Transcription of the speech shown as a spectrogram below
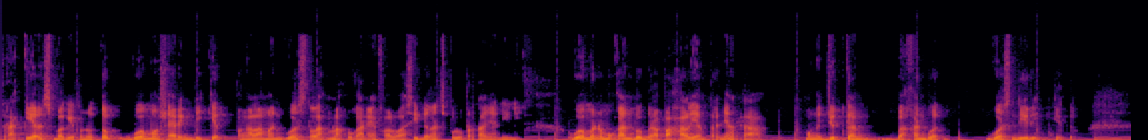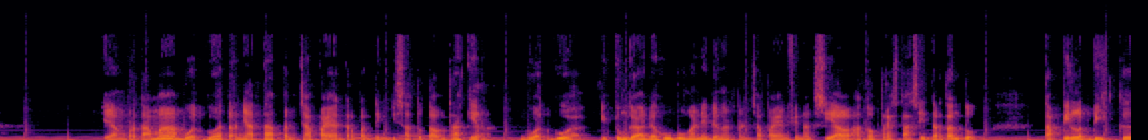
Terakhir, sebagai penutup, gue mau sharing dikit pengalaman gue setelah melakukan evaluasi dengan 10 pertanyaan ini. Gue menemukan beberapa hal yang ternyata mengejutkan bahkan buat gue sendiri gitu. Yang pertama buat gue ternyata pencapaian terpenting di satu tahun terakhir buat gue itu nggak ada hubungannya dengan pencapaian finansial atau prestasi tertentu, tapi lebih ke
